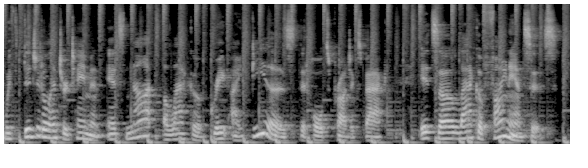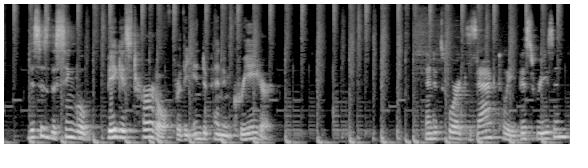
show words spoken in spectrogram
With digital entertainment, it's not a lack of great ideas that holds projects back, it's a lack of finances. This is the single biggest hurdle for the independent creator. And it's for exactly this reason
